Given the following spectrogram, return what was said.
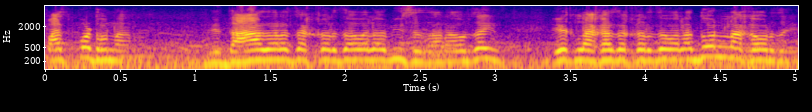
पाचपट होणार. म्हणजे दहा हजाराचा कर्जवाला वीस हजारावर जाईल एक लाखाचा कर्जवाला दोन लाखावर जाईल.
